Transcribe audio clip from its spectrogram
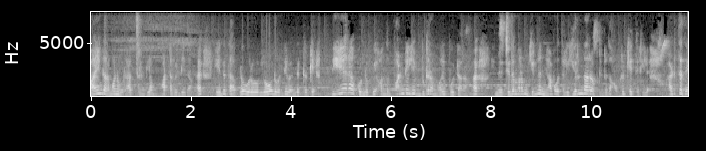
பயங்கரமான ஒரு ஆக்சிடெண்ட்டில் மாட்ட வேண்டியதாங்க. எதிர்த்தாப்புல ஒரு லோடு வண்டி வந்துட்டு நேராக கொண்டு போய் அந்த வண்டியிலே விடுற மாதிரி போயிட்டாராங்க. இந்த சிதம்பரம் என்ன ஞாபகத்தில் இருந்தார் அப்படின்றது அவருக்கே தெரியல. அடுத்தது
